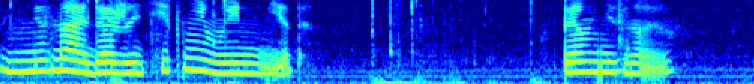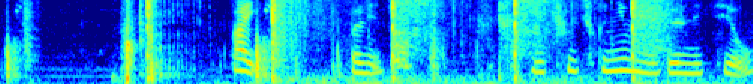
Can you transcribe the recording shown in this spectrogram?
Не знаю даже, идти к ним или нет. Прям не знаю. Ай! Блин. Я чуть к ним не прилетел.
